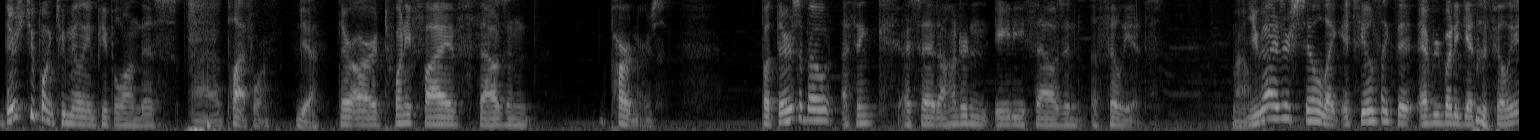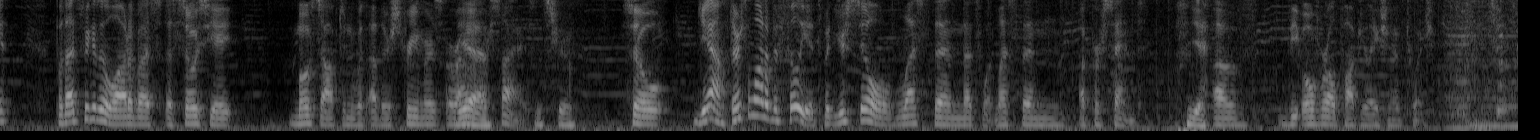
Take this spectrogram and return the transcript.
there's 2.2 million people on this uh, platform. Yeah. There are 25,000 partners, but there's about I think I said 180,000 affiliates. Wow. You guys are still like it feels like that everybody gets affiliate, but that's because a lot of us associate most often with other streamers around Yeah. our size. That's true. So yeah, there's a lot of affiliates, but you're still less than that's what less than a percent Yeah. of the overall population of Twitch. What's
